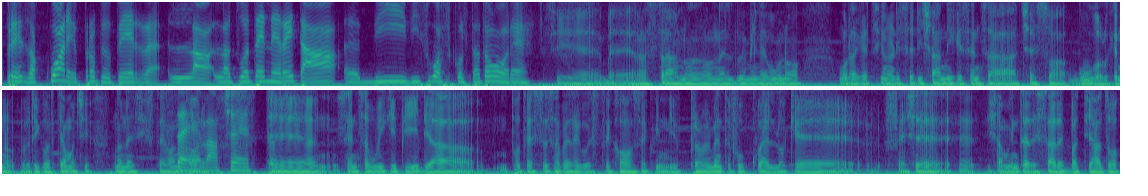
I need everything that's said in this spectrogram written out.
preso a cuore proprio per la, la tua tenera età eh, di, di suo ascoltatore. Sì, eh, beh, era strano nel 2001 un ragazzino di 16 anni che senza accesso a Google, che no, ricordiamoci non esisteva Steva, ancora, certo. eh, senza Wikipedia potesse sapere queste cose, quindi probabilmente fu quello che fece eh, diciamo, interessare Battiato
